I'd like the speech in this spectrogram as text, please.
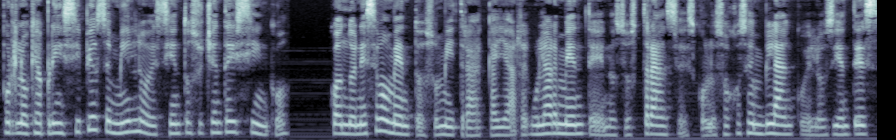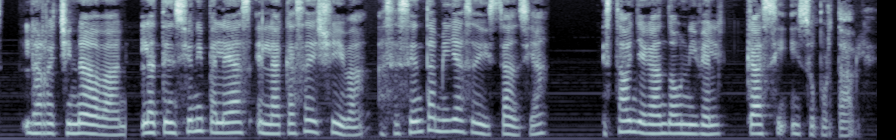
por lo que a principios de 1985 cuando en ese momento Sumitra caía regularmente en esos trances, con los ojos en blanco y los dientes la rechinaban, la tensión y peleas en la casa de Shiva, a 60 millas de distancia, estaban llegando a un nivel casi insoportable.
